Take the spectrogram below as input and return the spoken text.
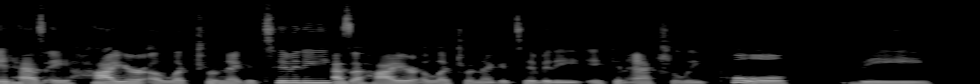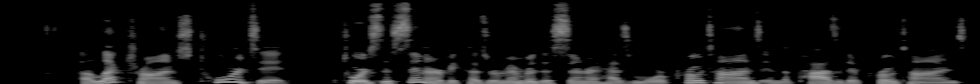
it has a higher electronegativity. As a higher electronegativity, it can actually pull the electrons towards it, towards the center, because remember, the center has more protons, and the positive protons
